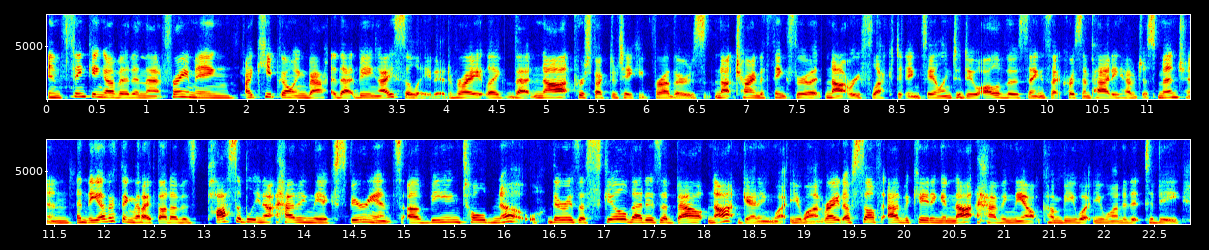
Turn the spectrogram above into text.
in thinking of it in that framing i keep going back to that being isolated right? Like that not perspective taking for others not trying to think through it not reflecting failing to do all of those things that chris and patty have just mentioned. And the other thing that i thought of is possibly not having the experience of being told no. There is a skill that is about not getting what you want, right? Of self advocating and not having the outcome be what you wanted it to be.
